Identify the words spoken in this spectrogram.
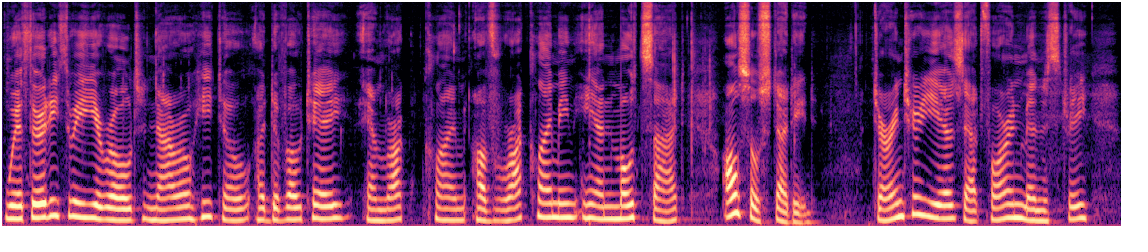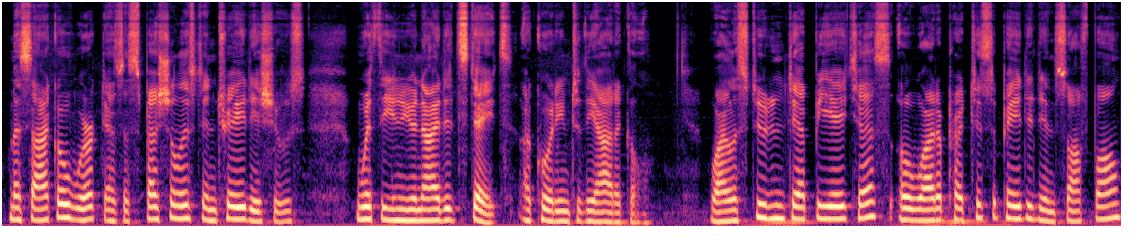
where 33 year old Naruhito, a devotee and rock climb, of rock climbing and Mozart, also studied. During her years at Foreign Ministry, Masako worked as a specialist in trade issues with the United States, according to the article. While a student at BHS, Owada participated in softball,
